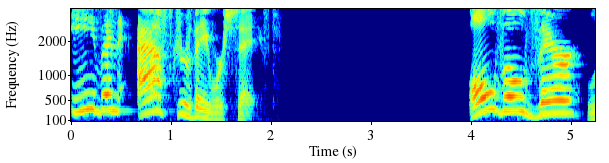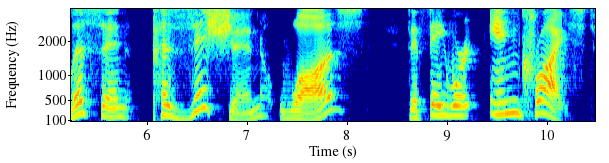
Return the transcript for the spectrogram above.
Even after they were saved, although their, listen, position was that they were in Christ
